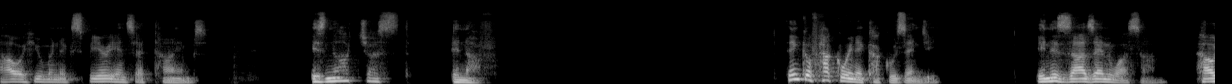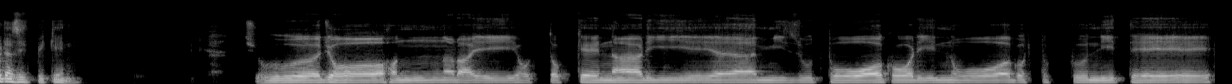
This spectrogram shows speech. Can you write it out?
our human experience at times is not just enough. Think of Hakuin Ekaku Zenji in his Zazen Wasan. How does it begin? 中上本来仏なり水と氷のごとくにて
